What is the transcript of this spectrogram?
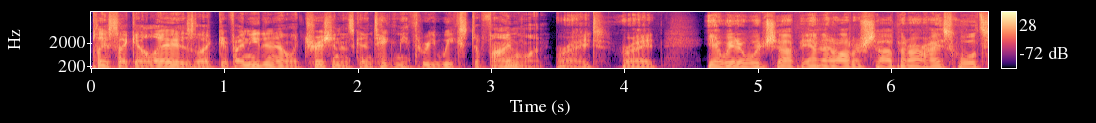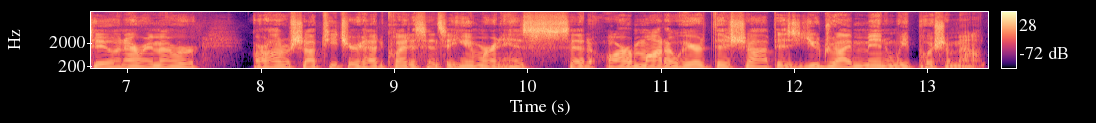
place like la is like if i need an electrician it's going to take me three weeks to find one Right, right. Yeah, we had a wood shop and an auto shop in our high school too. And I remember our auto shop teacher had quite a sense of humor and his said, Our motto here at this shop is you drive them in, we push them out.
